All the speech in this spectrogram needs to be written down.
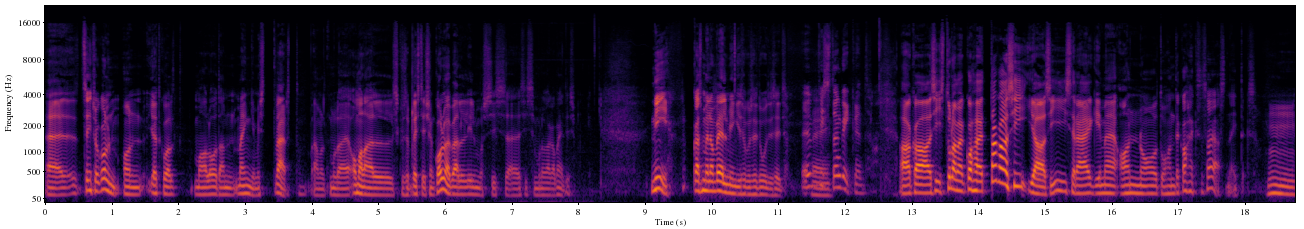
Saints Row kolm on jätkuvalt ma loodan mängimist väärt, vähemalt mulle omal ajal, siis kui see PlayStation kolme peal ilmus, siis, siis see mulle väga meeldis. nii, kas meil on veel mingisuguseid uudiseid? vist on kõik nüüd. aga siis tuleme kohe tagasi ja siis räägime anno tuhande kaheksasajast näiteks. Hmm.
